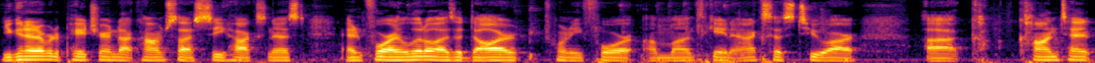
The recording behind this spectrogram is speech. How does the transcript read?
You can head over to Patreon.com/slash Seahawks Nest, and for a little as a dollar twenty-four a month, gain access to our uh, c- content,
